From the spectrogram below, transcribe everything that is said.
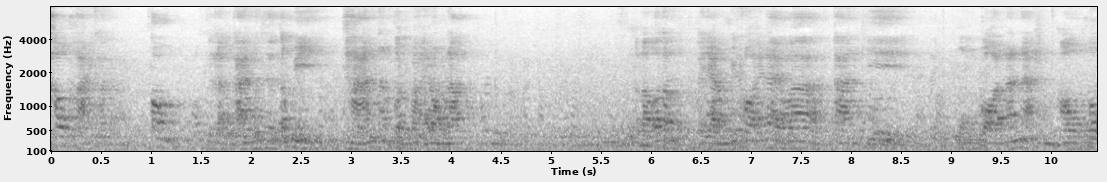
เข้าข่ายครับ ต้องคือหลักการก็ คือต้องมีฐานทางกฎหมายรองรับ เราก็ต้องพยายามวิเคราะห์ให้ได้ว่าการที่องค์กรนั้นน่ะเอาข้อ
